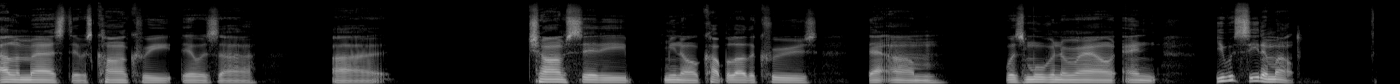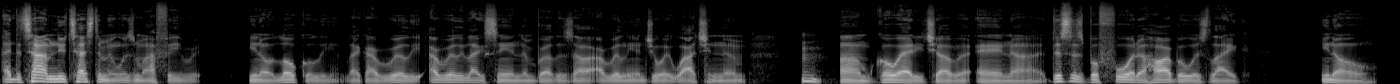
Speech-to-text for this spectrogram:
LMS, there was Concrete, there was uh, uh, Charm City, you know, a couple other crews that um, was moving around, and you would see them out. At the time, New Testament was my favorite you know, locally. Like I really, I really like seeing them brothers out. I really enjoy watching them Mm. um, go at each other. And uh, this is before the harbor was like, you know,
